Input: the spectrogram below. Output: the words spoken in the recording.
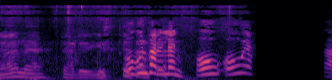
না না তাতে ওগুন পারিলেন ও ও একটা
